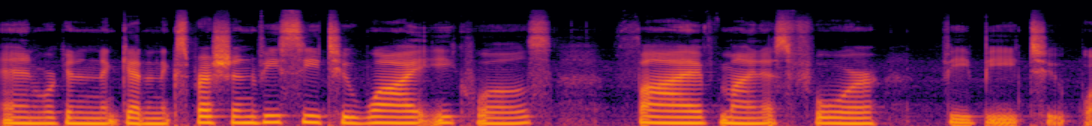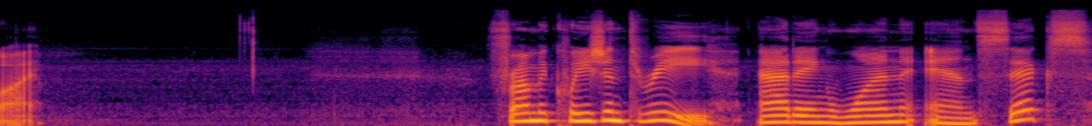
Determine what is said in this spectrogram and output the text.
And we're going to get an expression VC2y equals 5 minus 4 VB2y. From equation 3, adding 1 and 6,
